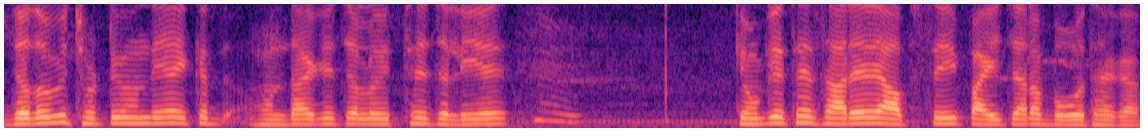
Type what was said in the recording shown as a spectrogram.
ਜਦੋਂ ਵੀ ਛੁੱਟੀ ਹੁੰਦੀ ਹੈ ਇੱਕ ਹੁੰਦਾ ਕਿ ਚਲੋ ਇੱਥੇ ਚੱਲੀਏ। ਹੂੰ। ਕਿਉਂਕਿ ਇੱਥੇ ਸਾਰੇ ਆਪਸੀ ਭਾਈਚਾਰਾ ਬਹੁਤ ਹੈਗਾ।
